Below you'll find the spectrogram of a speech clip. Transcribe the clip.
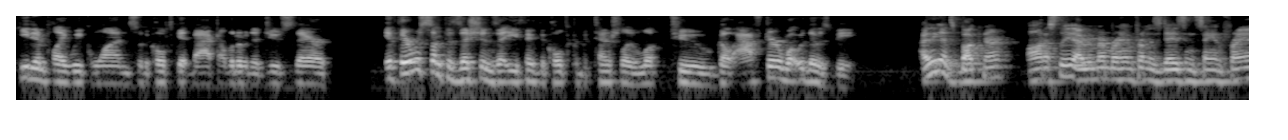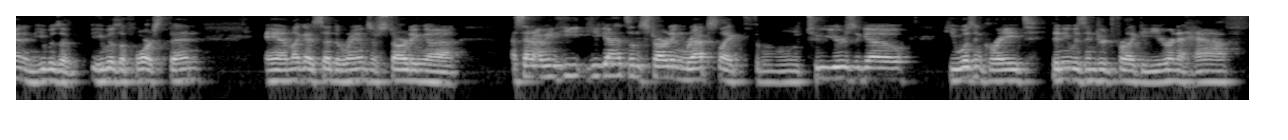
He didn't play week one, so the Colts get back a little bit of juice there. If there were some positions that you think the Colts could potentially look to go after, what would those be? I think it's Buckner honestly. I remember him from his days in San Fran, and he was a he was a force then. And like I said, the Rams are starting. Uh, I said, I mean, he he got some starting reps like th- two years ago. He wasn't great. Then he was injured for like a year and a half,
